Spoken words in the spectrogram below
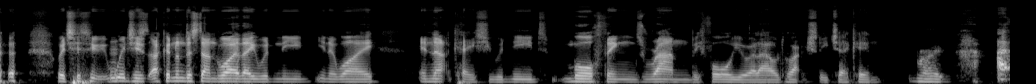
which is hmm. which is I can understand why they would need, you know, why in that case you would need more things ran before you're allowed to actually check in. Right. I,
